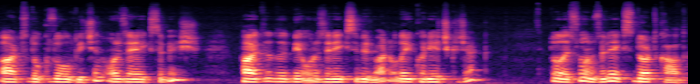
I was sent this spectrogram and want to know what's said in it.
artı 9 olduğu için 10 üzeri eksi 5. Paydada da bir 10 üzeri eksi 1 var. O da yukarıya çıkacak. Dolayısıyla 10 üzeri eksi 4 kaldı.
